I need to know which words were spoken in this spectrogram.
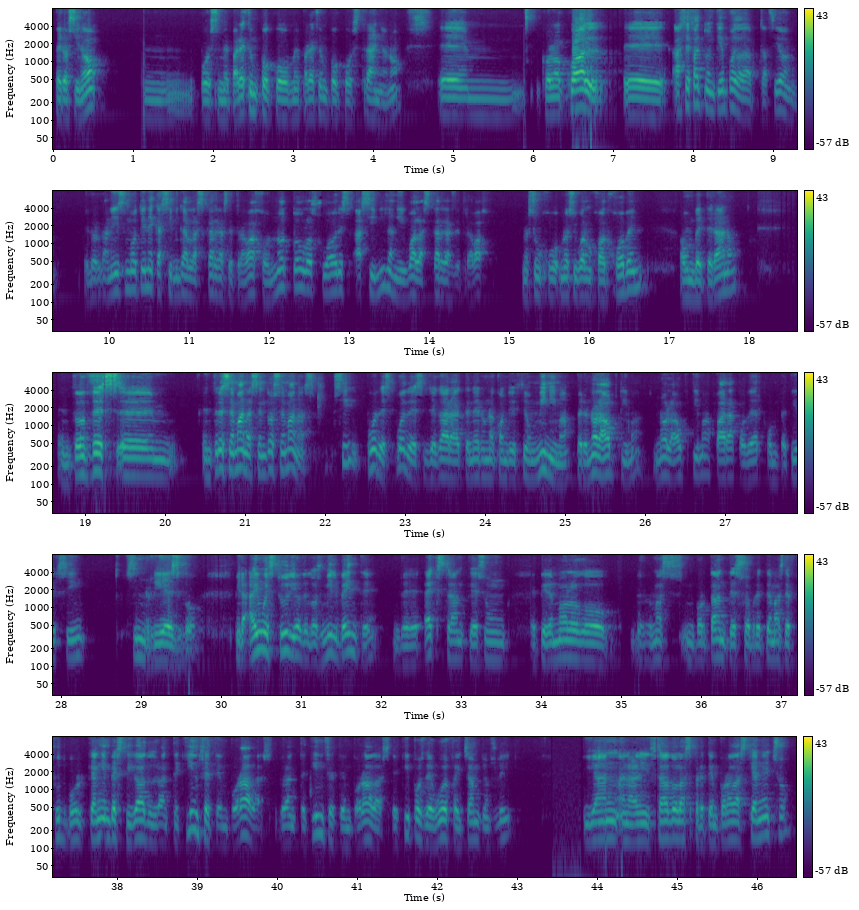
Pero si no, Mm, pues me parece un poco, me parece un poco extraño, ¿no? Em, con lo cual, eh, hace falta un tiempo de adaptación. El organismo tiene que asimilar las cargas de trabajo. No todos los jugadores asimilan igual las cargas de trabajo. No es, no es igual un jugador joven a un veterano. Entonces, em, en tres semanas, en dos semanas, sí, puedes, puedes llegar a tener una condición mínima, pero no la óptima, no la óptima para poder competir sin, sin riesgo. Mira, hay un estudio de 2020 de Extran, que es un epidemiólogo de los más importantes sobre temas de fútbol, que han investigado durante 15 temporadas, durante 15 temporadas, equipos de UEFA y Champions League, y han analizado las pretemporadas que han hecho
